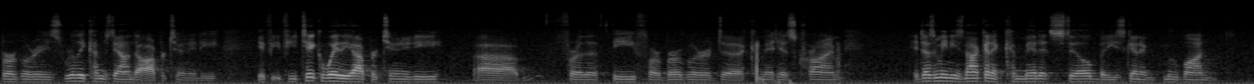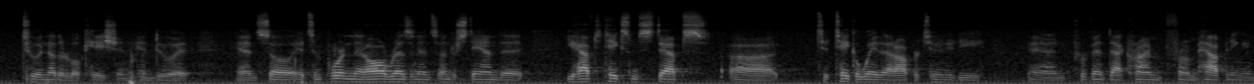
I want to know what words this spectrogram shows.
burglaries really comes down to opportunity. If, if you take away the opportunity uh, for the thief or burglar to commit his crime, it doesn't mean he's not going to commit it still, but he's going to move on to another location and do it. And so it's important that all residents understand that you have to take some steps uh, to take away that opportunity and prevent that crime from happening and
